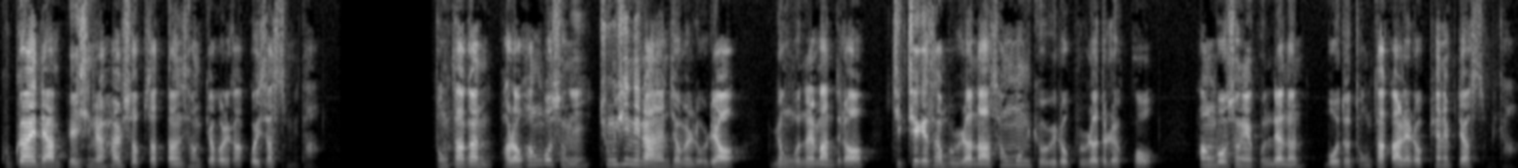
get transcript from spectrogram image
국가에 대한 배신을 할 수 없었던 성격을 갖고 있었습니다. 동탁은 바로 황보숭이 충신이라는 점을 노려 명분을 만들어 직책에서 물러나 성문교위로 불러들였고 황보숭의 군대는 모두 동탁 아래로 편입되었습니다.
